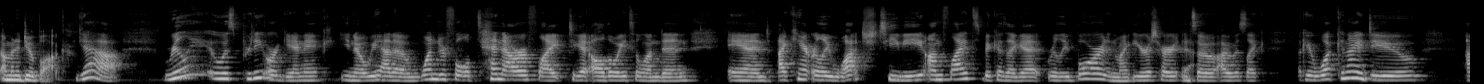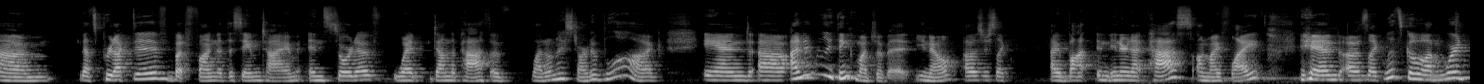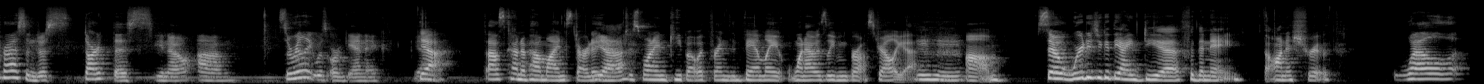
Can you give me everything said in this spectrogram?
I'm going to do a blog. Yeah. Really, it was pretty organic. You know, we had a wonderful 10 hour flight to get all the way to London. And I can't really watch TV on flights because I get really bored and my ears hurt. Yeah. And so I was like, okay, what can I do um, that's productive but fun at the same time? And sort of went down the path of, why don't I start a blog? And uh, I didn't really think much of it. You know, I was just like, I bought an internet pass on my flight and I was like, let's go on WordPress and just start this, you know? Um, so really it was organic. Yeah. That was kind of how mine started. Yeah. Just wanting to keep up with friends and family when I was leaving for Australia. Mhm. Um, so where did you get the idea for the name, The Honest Shruth? Well,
